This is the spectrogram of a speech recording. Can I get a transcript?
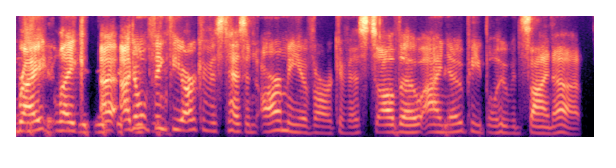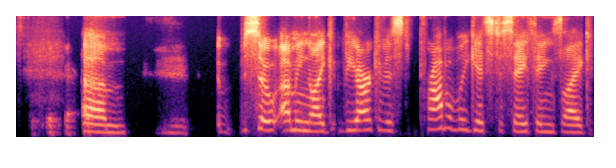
right? Like I, I, don't think the archivist has an army of archivists although i know people who would sign up. Um so i mean like the archivist probably gets to say things like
